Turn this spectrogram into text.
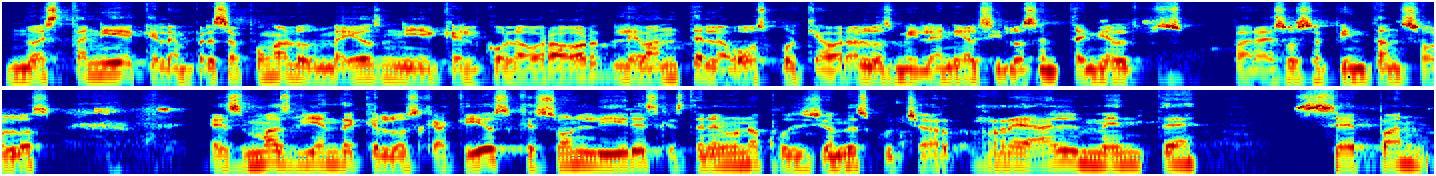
no está ni de que la empresa ponga los medios ni de que el colaborador levante la voz, porque ahora los millennials y los centennials pues, para eso se pintan solos. Es más bien de que los aquellos que son líderes que estén en una posición de escuchar realmente sepan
